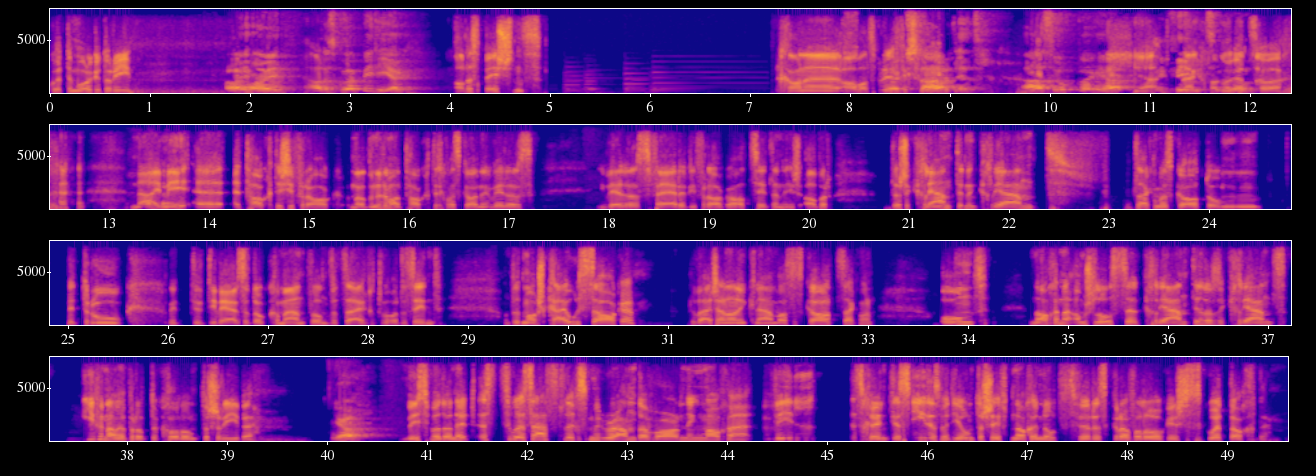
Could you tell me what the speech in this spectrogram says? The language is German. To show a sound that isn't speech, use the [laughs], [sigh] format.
Guten Morgen, Dori. Hoi, hoi. Alles gut bei dir? Alles bestens. Ich habe eine Anwaltsprüfung gestartet. Ah, super, ja. Ja, ich denke, fangen wir so an. [laughs] Nein, mehr äh, eine taktische Frage. Oder nicht einmal taktisch, ich weiß gar nicht, in welcher Sphäre die Frage anzusiedeln ist. Aber du hast eine Klientin, einen Klient, sagen wir, es geht um Betrug mit diversen Dokumenten, die unterzeichnet worden sind und du machst keine Aussagen. Du weißt auch noch nicht genau, um was es geht, sag mal. Und nachher am Schluss die Klientin oder der Klient Einvernahmeprotokoll unterschreiben. Ja. Müssen wir da nicht ein zusätzliches Miranda Warning machen, weil es könnte ja sein, dass man die Unterschrift nachher nutzt für ein graphologisches Gutachten.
